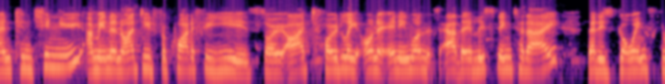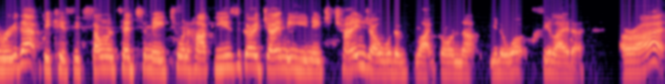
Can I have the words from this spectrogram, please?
and continue. I mean, and I did for quite a few years. So I totally honor anyone that's out there listening today that is going through that because if someone said to me two and a half years ago, Jaime, you need to change, I would have like gone, no, you know what? See you later. All right.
